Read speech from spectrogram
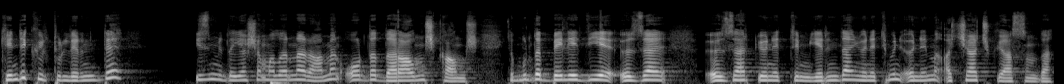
Kendi kültürlerinde İzmir'de yaşamalarına rağmen orada daralmış kalmış. İşte burada belediye, özel özel yönetim, yerinden yönetimin önemi açığa çıkıyor aslında.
